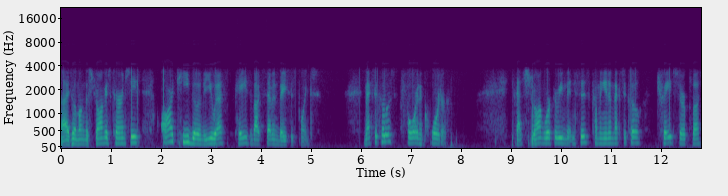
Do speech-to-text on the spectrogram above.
Uh, it's among the strongest currencies. Our T-bill in the U.S. pays about seven basis points. Mexico's four and a quarter. It's got strong worker remittances coming into Mexico, trade surplus,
